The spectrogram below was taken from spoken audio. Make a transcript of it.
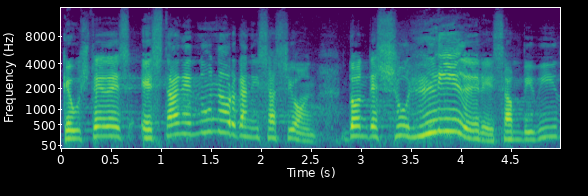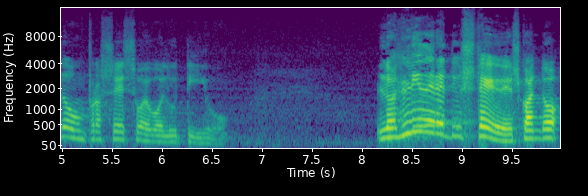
que ustedes están en una organización donde sus líderes han vivido un proceso evolutivo. Los líderes de ustedes, cuando,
